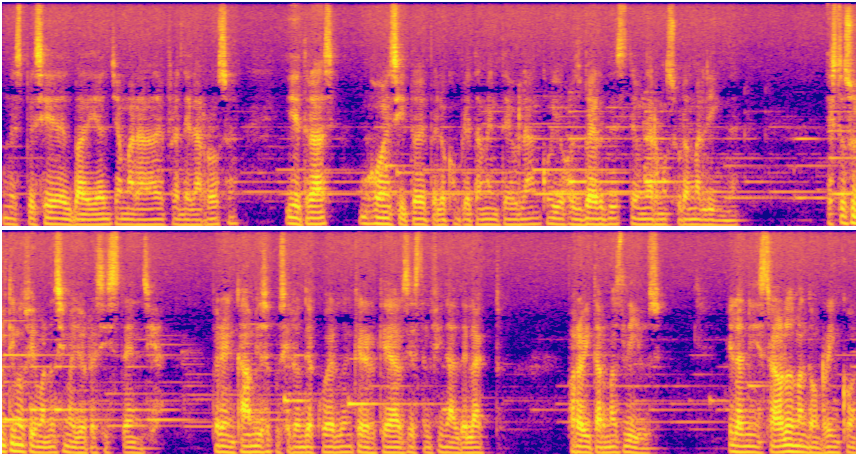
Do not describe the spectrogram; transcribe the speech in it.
una especie de desvadida llamarada de franela rosa, y detrás un jovencito de pelo completamente blanco y ojos verdes de una hermosura maligna. Estos últimos firmaron sin mayor resistencia, pero en cambio se pusieron de acuerdo en querer quedarse hasta el final del acto, para evitar más líos. El administrador los mandó a un rincón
